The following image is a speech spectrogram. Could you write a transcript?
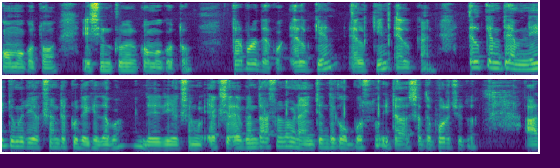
ক্রম কত এশিয়ান টু এর ক্রম কত তারপরে দেখো অ্যালকেন অ্যালকিন অ্যালকাইন অ্যালকেনটা এমনিই তুমি রিয়াকশনটা একটু দেখে যাবা, যে রিয়াকশন অ্যালকেনটা আসলে তুমি নাইন টেন থেকে অভ্যস্ত এটার সাথে পরিচিত। আর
